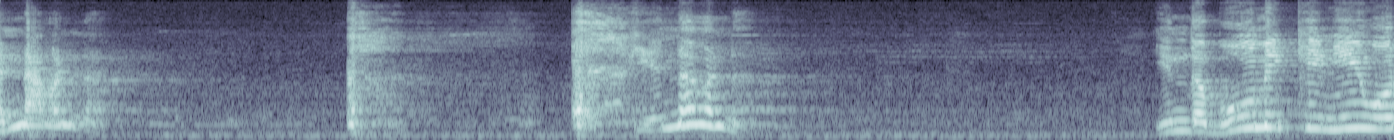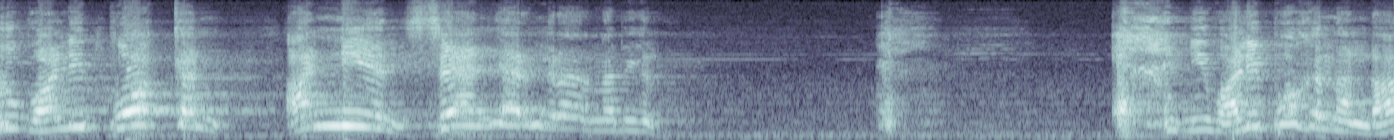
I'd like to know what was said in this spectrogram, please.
என்ன பண்ண என்ன பண்ண இந்த பூமிக்கு நீ ஒரு வழி போக்கன் அந்நியன் சேஞ்சர்ங்கிறார் நபிகள். நீ வழிபோக்கன் தான்டா.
